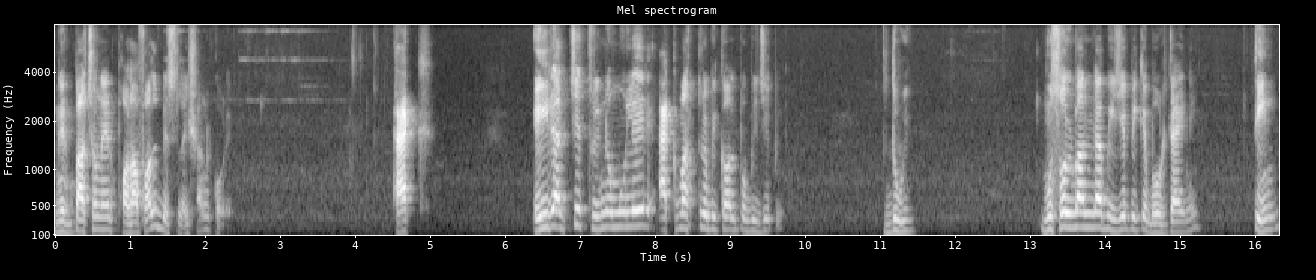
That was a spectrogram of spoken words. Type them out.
নির্বাচনের ফলাফল বিশ্লেষণ করে। এক, এই রাজ্যে তৃণমূলের একমাত্র বিকল্প বিজেপি। দুই, মুসলমানরা বিজেপিকে ভোট দেয়নি। তিন,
